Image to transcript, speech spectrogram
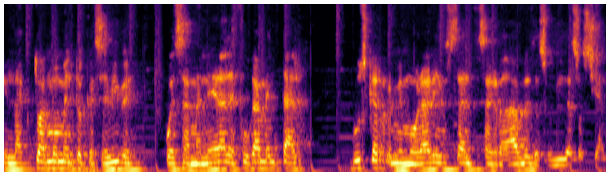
el actual momento que se vive, pues a manera de fuga mental busca rememorar instantes agradables de su vida social.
